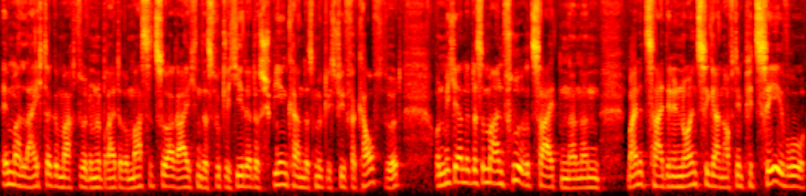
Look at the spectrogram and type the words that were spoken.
immer leichter gemacht wird, um eine breitere Masse zu erreichen, dass wirklich jeder das spielen kann, dass möglichst viel verkauft wird. Und mich erinnert das immer an frühere Zeiten, an, an meine Zeit in den 90ern auf dem PC, wo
